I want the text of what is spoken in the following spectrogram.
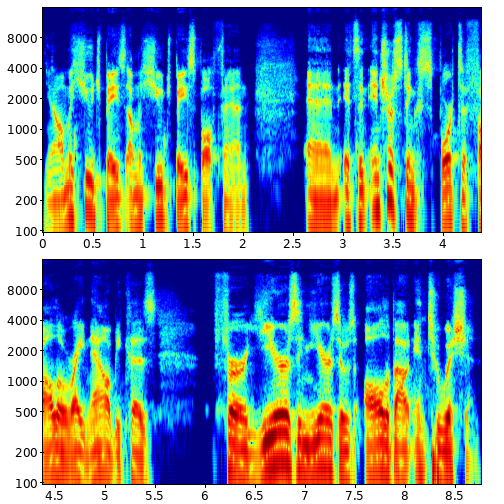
You know i'm a huge base i'm a huge baseball fan and it's an interesting sport to follow right now because for years and years it was all about intuition,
